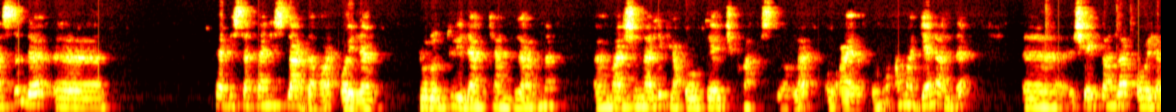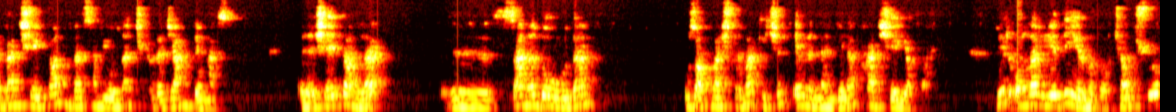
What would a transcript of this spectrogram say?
Aslında e, tabi satanistler de var. Öyle görüntüyle kendilerini e, marjinallikle ortaya çıkmak istiyorlar. O ayrı konu. Ama genelde e, şeytanlar öyle ben şeytanım ben seni yoldan çıkaracağım demez. E, şeytanlar e, sana doğrudan uzaklaştırmak için elinden gelen her şeyi yapar. Bir, onlar 7-24 çalışıyor.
